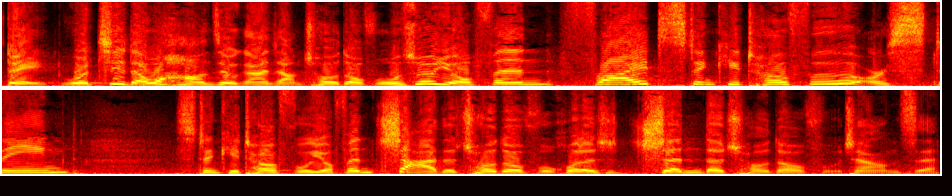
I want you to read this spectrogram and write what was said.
对我记得我好像就有跟他讲臭豆腐，我说有分 fried Stinky Tofu or steamed。Stinky tofu，有分炸的臭豆腐或者是蒸的臭豆腐这样子。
